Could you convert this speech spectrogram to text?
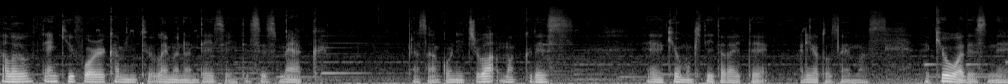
Hello, thank you for coming to Lemon and Daisy. This is Mac. 皆さん、こんにちは。Mac です、えー、今日も来ていただいてありがとうございます。今日はですね、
